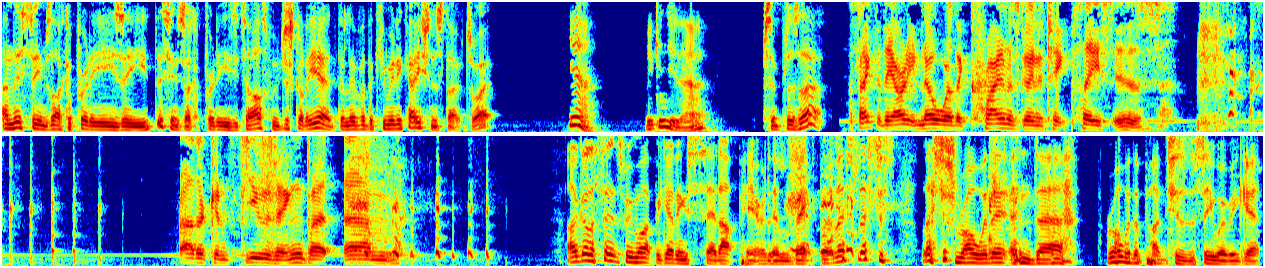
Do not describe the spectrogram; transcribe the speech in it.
And this seems like a pretty easy. This seems like a pretty easy task. We've just got to yeah deliver the communication stones, right? Yeah, we can do that. Simple as that. The fact that they already know where the crime is going to take place is rather confusing, but um, I got a sense we might be getting set up here a little bit, but let's let's just let's just roll with it and uh, roll with the punches and see where we get.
